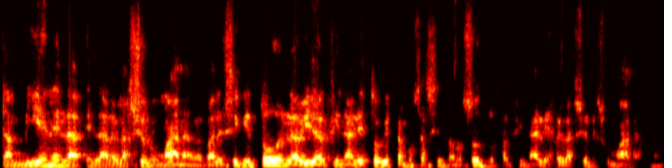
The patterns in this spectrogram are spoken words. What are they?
también en la, en la, relación humana. Me parece que todo en la vida al final, esto que estamos haciendo nosotros, al final es relaciones humanas. ¿no?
